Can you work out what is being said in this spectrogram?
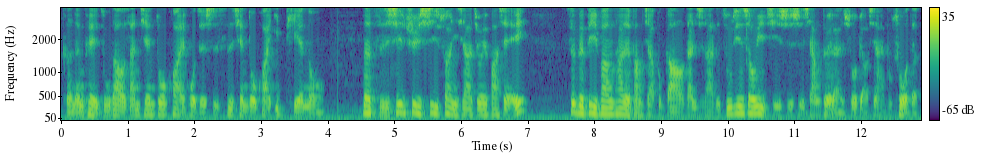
可能可以租到三千多块，或者是四千多块一天哦。那仔细去细算一下，就会发现，哎，这个地方它的房价不高，但是它的租金收益其实是相对来说表现还不错的。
